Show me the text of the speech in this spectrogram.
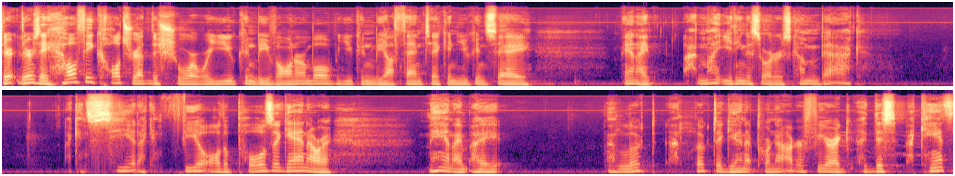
There, there's a healthy culture at the shore where you can be vulnerable, where you can be authentic, and you can say, Man, I, my eating disorder is coming back. I can see it. I can feel all the pulls again. Or, man, I, I, I looked, I looked again at pornography, or I, I this, I can't.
